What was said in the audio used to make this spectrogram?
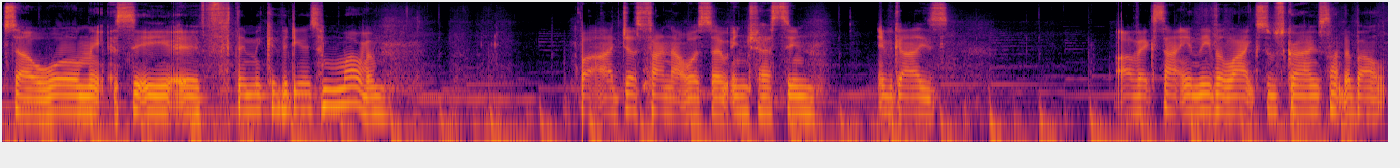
So we'll see if they make a video tomorrow. But I just found that was so interesting. If you guys are excited, leave a like, subscribe, slap the bell,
